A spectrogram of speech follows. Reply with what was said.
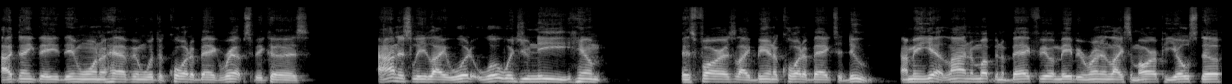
I think they didn't want to have him with the quarterback reps because honestly, like what what would you need him as far as like being a quarterback to do? I mean, yeah, line him up in the backfield, maybe running like some RPO stuff.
